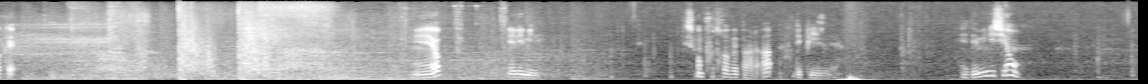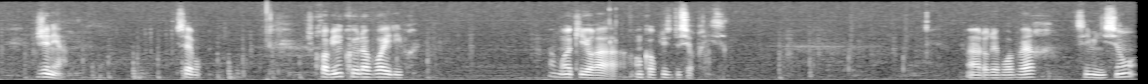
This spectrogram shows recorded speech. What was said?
Ok. Et hop, éliminé. Qu'est-ce qu'on peut trouver par là? Ah, des piles. Et des munitions. Génial. C'est bon. Je crois bien que la voie est libre. À moins qu'il y aura encore plus de surprises. Ah, le revolver, ses munitions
